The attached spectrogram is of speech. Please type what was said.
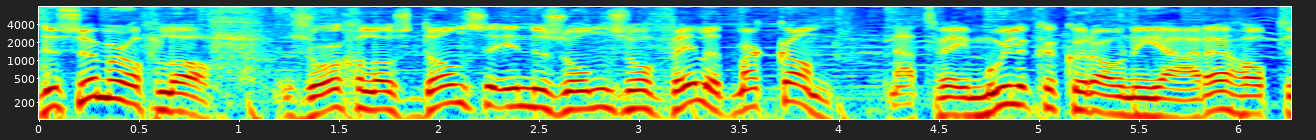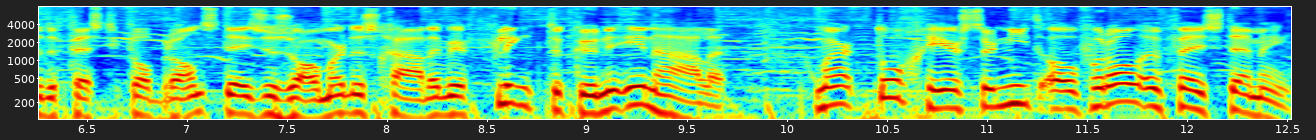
The Summer of Love. Zorgeloos dansen in de zon zoveel het maar kan. Na twee moeilijke coronajaren hoopte de festivalbranche deze zomer de schade weer flink te kunnen inhalen. Maar toch heerst er niet overal een feeststemming.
